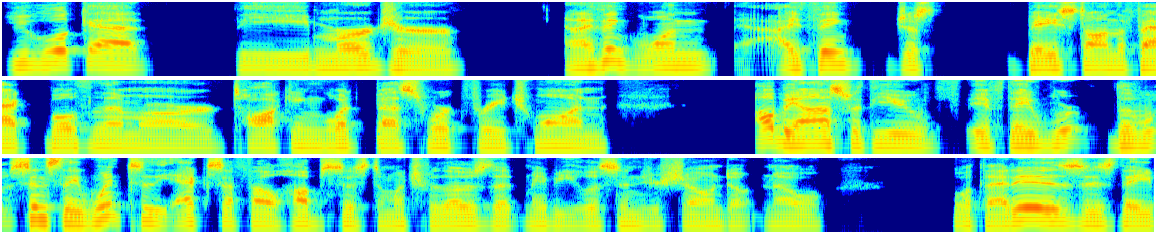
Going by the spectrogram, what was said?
you look at the merger, and I think one, I think just based on the fact both of them are talking what best work for each one. I'll be honest with you, if they were the since they went to the XFL hub system, which for those that maybe listen to your show and don't know what that is, is they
